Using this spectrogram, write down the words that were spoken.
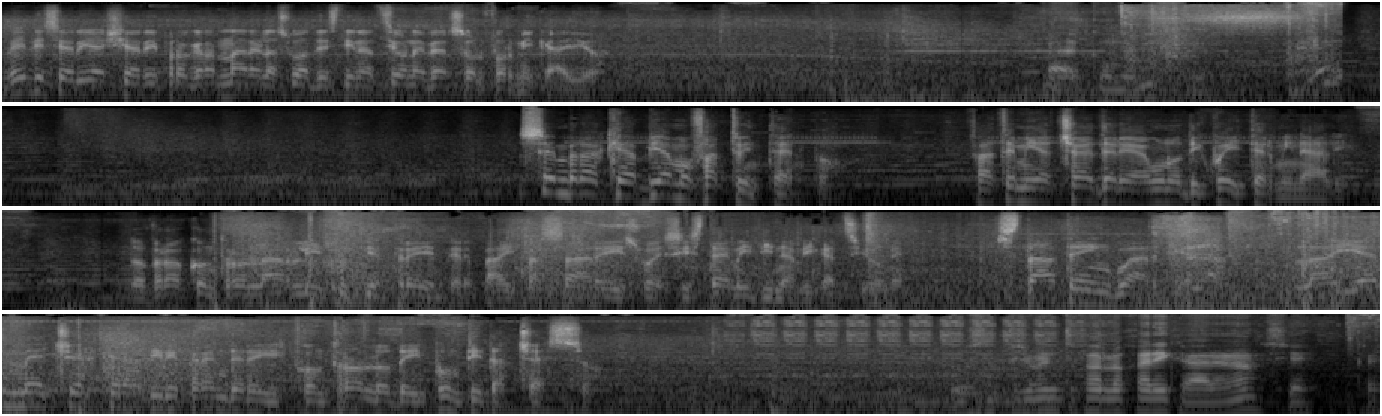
Vedi se riesci a riprogrammare la sua destinazione verso il formicaio. Beh, comodissimo. Sembra che abbiamo fatto in tempo. Fatemi accedere a uno di quei terminali. Dovrò controllarli tutti e tre per bypassare i suoi sistemi di navigazione. State in guardia. L'AIM cercherà di riprendere il controllo dei punti d'accesso. Devo semplicemente farlo caricare, no? Sì, ok.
